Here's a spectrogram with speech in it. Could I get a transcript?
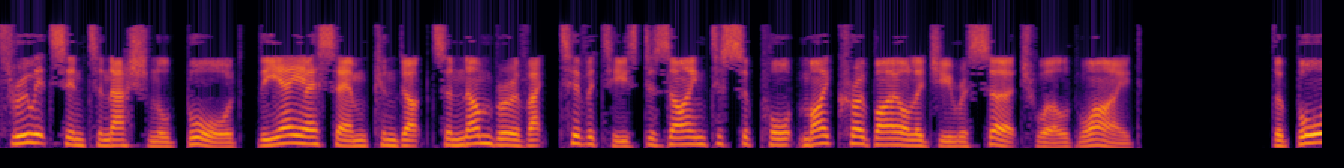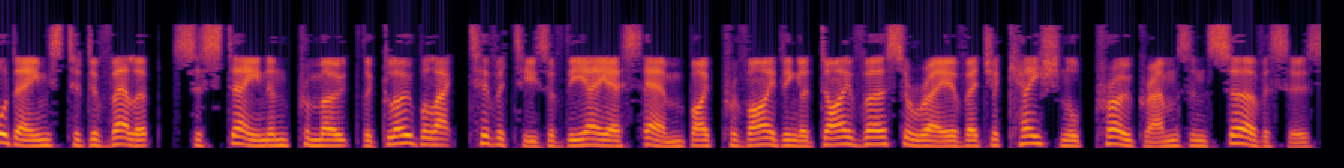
Through its international board, the ASM conducts a number of activities designed to support microbiology research worldwide. The board aims to develop, sustain and promote the global activities of the ASM by providing a diverse array of educational programs and services,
